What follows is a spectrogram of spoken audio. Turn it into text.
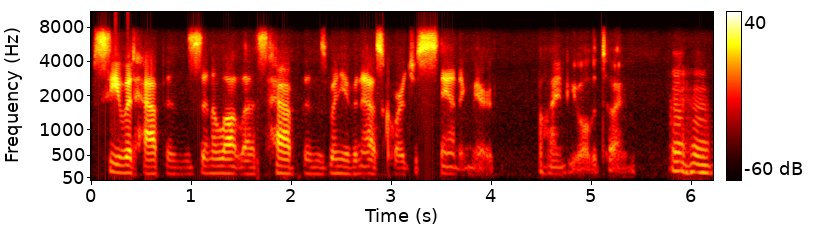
see what happens, and a lot less happens when you have an escort just standing there behind you all the time. Mm-hmm.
